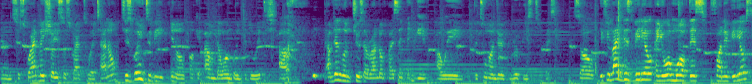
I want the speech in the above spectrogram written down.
and subscribe make sure you subscribe to her channel she's going to be you know okay i'm the one going to do it Uh, I'm just going to choose a random person and give away the 200 rupees to person. So if you like this video and you want more of these funny videos,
